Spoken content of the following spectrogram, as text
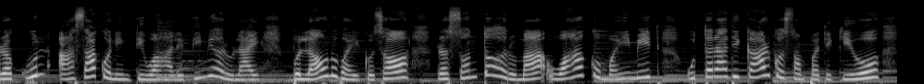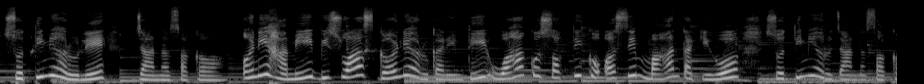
र कुन आशाको निम्ति उहाँले तिमीहरूलाई बोलाउनु भएको छ र सन्तहरूमा उहाँको महिमित उत्तराधिकारको सम्पत्ति के हो सो तिमीहरूले जान्न सक। अनि हामी विश्वास गर्नेहरूका निम्ति उहाँको शक्तिको असीम महानता के हो सो तिमीहरू जान्न सक।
